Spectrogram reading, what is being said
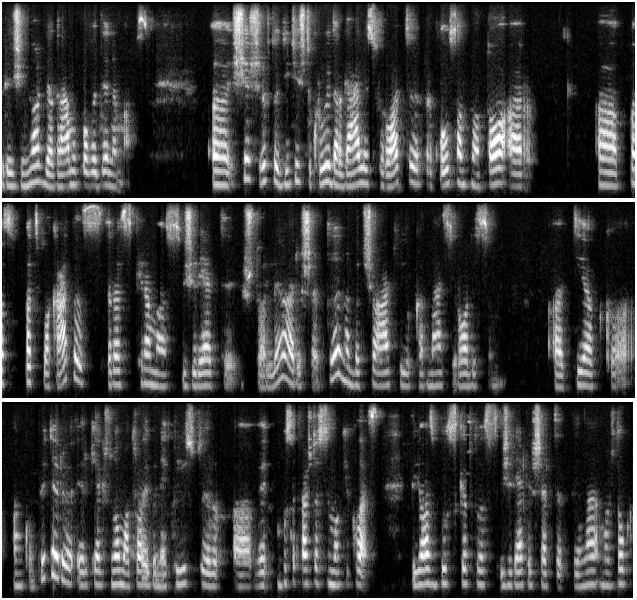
brėžinių ar diagramų pavadinimams. E, šie šrifto dydžiai iš tikrųjų dar gali sviruoti priklausant nuo to, ar pas, pats plakatas yra skiriamas žiūrėti iš toli ar iš arti, na, bet šiuo atveju, kad mes įrodysim tiek ant kompiuterių ir kiek žinoma, atrodo, jeigu neklystu, ir bus atvežtos į mokyklas jos bus skirtos žiūrėti arti. Tai na, maždaug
